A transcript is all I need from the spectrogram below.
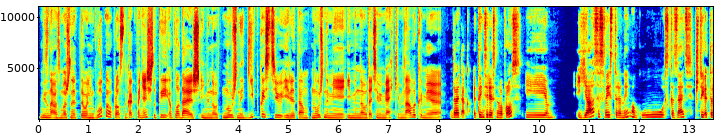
Не знаю, возможно, это довольно глупый вопрос, но как понять, что ты обладаешь именно вот нужной гибкостью или там нужными именно вот этими мягкими навыками? Давай так, это интересный вопрос, и я со своей стороны могу сказать, что это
